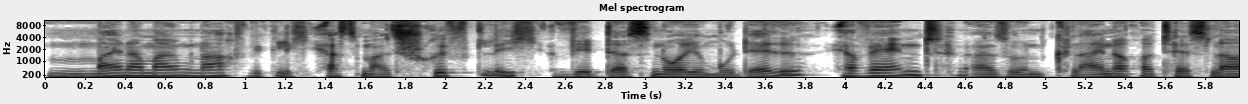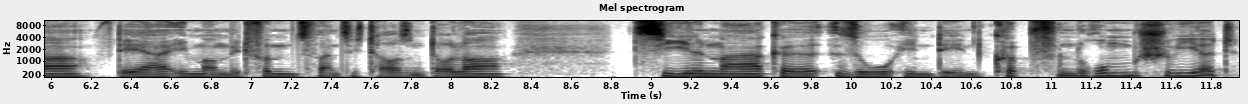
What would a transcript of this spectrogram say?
meiner Meinung nach, wirklich erstmals schriftlich wird das neue Modell erwähnt. Also ein kleinerer Tesla, der immer mit 25.000 Dollar Zielmarke so in den Köpfen rumschwirrt.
